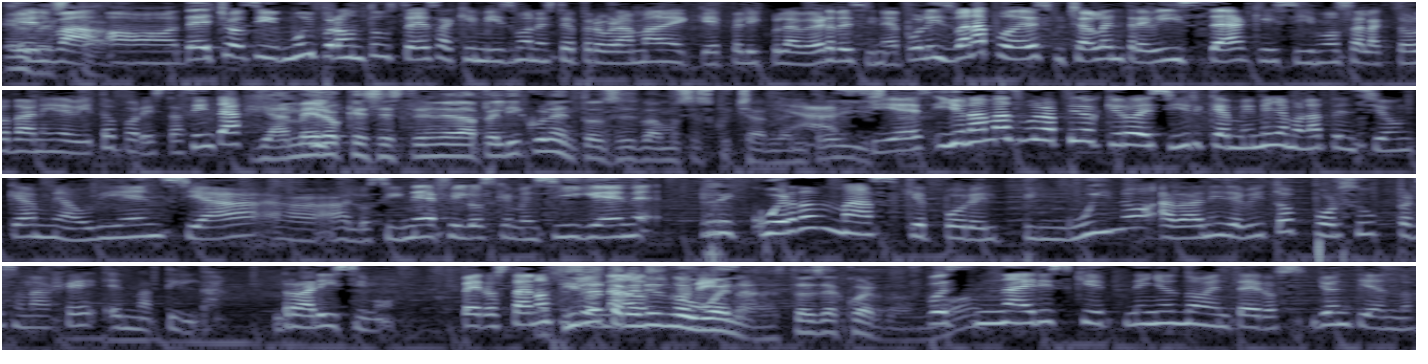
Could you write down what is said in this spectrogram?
Él, Él va ah, de hecho, sí, muy pronto ustedes aquí mismo en este programa de qué película ver de Cinépolis van a poder escuchar la entrevista que hicimos al actor Danny DeVito por esta cinta. Ya mero que se estrene la película, entonces vamos a escuchar la entrevista. Así es. Y yo nada más muy rápido quiero decir que a mí me llamó la atención que a mi audiencia, a, a los cinéfilos que me siguen, recuerdan más que por el pingüino a Danny DeVito por su personaje en Matilda. Rarísimo. Pero están Matilda obsesionados también es muy buena, eso. ¿estás de acuerdo? no? Pues 90s Kid, niños noventeros, yo entiendo.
